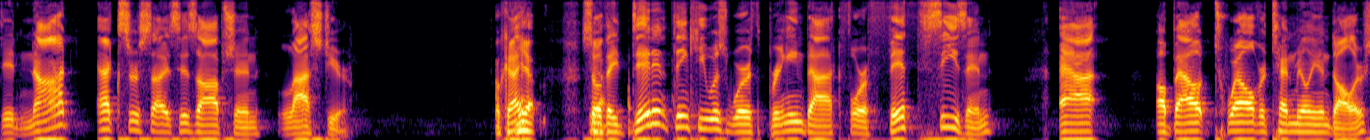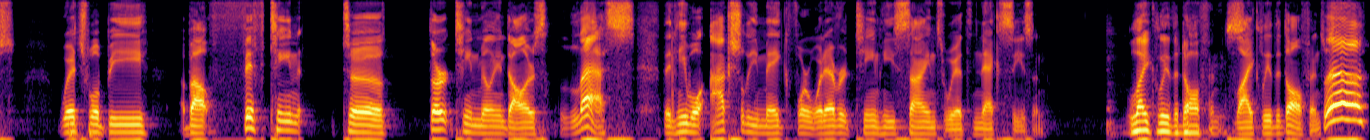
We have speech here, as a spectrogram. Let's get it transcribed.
did not exercise his option last year. Okay? Yep. So Yeah. they didn't think he was worth bringing back for a fifth season at about 12 or 10 million dollars, which will be about 15 to 13 million dollars less than he will actually make for whatever team he signs with next season. Likely the Dolphins. Likely the Dolphins. Well,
